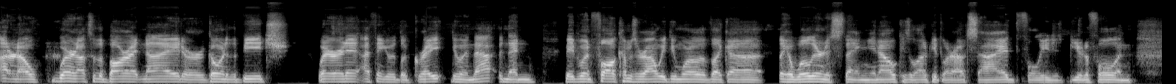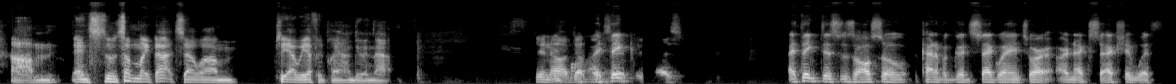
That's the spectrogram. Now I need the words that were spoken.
I don't know, wearing out to the bar at night or going to the beach wearing it. I think it would look great doing that. And then maybe when fall comes around, we do more of like a like a wilderness thing, you know, because a lot of people are outside, foliage is beautiful, and um and so something like that. So um so yeah, we definitely plan on doing that. You know, definitely I think- excited for you guys. I think this is also kind of a good segue into our, our next section with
